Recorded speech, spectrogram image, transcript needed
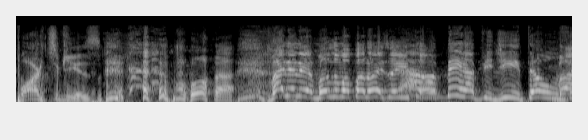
Português. Boa. Vai, Lelê, manda uma pra nós aí, Ah, então. bem rapidinho, então, um velho,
